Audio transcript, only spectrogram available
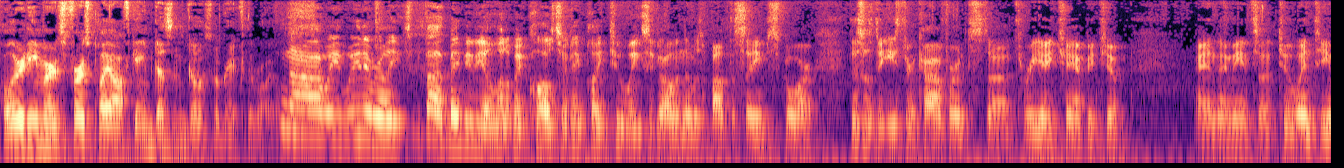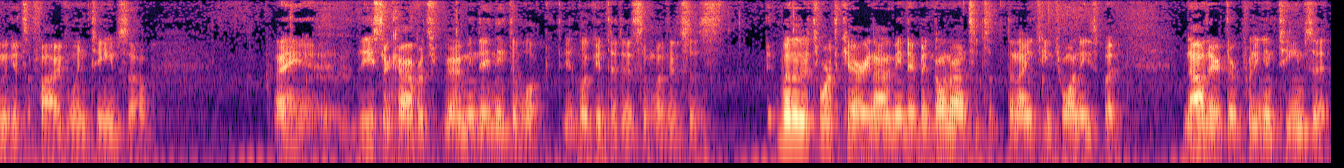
Holy Redeemer's first playoff game doesn't go so great for the Royals. No, we, we didn't really. We thought maybe be a little bit closer. They played two weeks ago, and it was about the same score. This was the Eastern Conference uh, 3A championship, and I mean it's a two-win team against a five-win team. So, I, the Eastern Conference. I mean, they need to look look into this and whether this is whether it's worth carrying on. I mean, they've been going around since the 1920s, but now they're they're putting in teams that.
